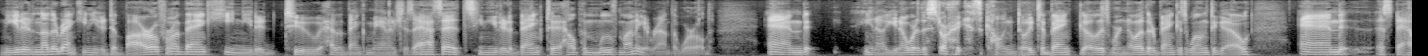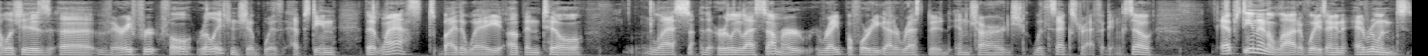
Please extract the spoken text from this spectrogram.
needed another bank. He needed to borrow from a bank. He needed to have a bank manage his assets. He needed a bank to help him move money around the world. And you know, you know where the story is going. Deutsche Bank goes where no other bank is willing to go and establishes a very fruitful relationship with Epstein that lasts, by the way, up until last the early last summer, right before he got arrested and charged with sex trafficking. So Epstein, in a lot of ways, I mean, everyone's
